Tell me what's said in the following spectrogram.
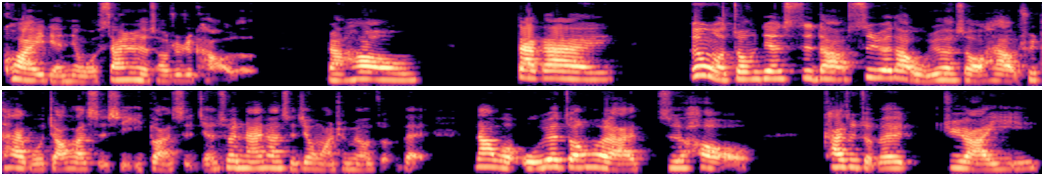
快一点点。我三月的时候就去考了，然后大概因为我中间四到四月到五月的时候还有去泰国交换实习一段时间，所以那一段时间我完全没有准备。那我五月中回来之后开始准备 GRE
